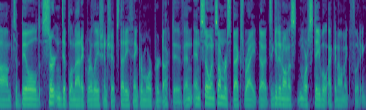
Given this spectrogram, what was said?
um, to build certain diplomatic relationships that he think are more productive, and and so in some respects, right, uh, to get it on a more stable economic footing.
